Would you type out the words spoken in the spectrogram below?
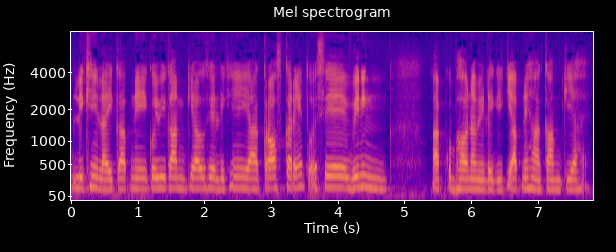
लिखें लाइक आपने कोई भी काम किया, उसे लिखें या क्रॉस करें तो इससे विनिंग आपको भावना मिलेगी कि आपने हाँ काम किया है।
